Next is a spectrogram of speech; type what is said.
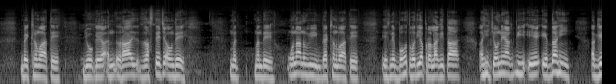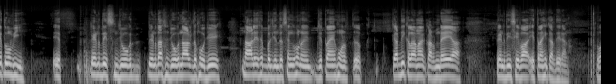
ਬੈਠਣ ਵਾਸਤੇ ਜੋ ਕਿ ਅੰ- ਰਾਹ ਰਸਤੇ 'ਚ ਆਉਂਦੇ ਮ- ਬੰਦੇ, ਉਹਨਾਂ ਨੂੰ ਵੀ ਬੈਠਣ ਵਾਸਤੇ ਇਸ ਨੇ ਬਹੁਤ ਵਧੀਆ ਉਪਰਾਲਾ ਕੀਤਾ। ਅਸੀਂ ਚਾਹੁੰਦੇ ਹਾਂ ਵੀ ਇਹ ਇਦਾਂ ਹੀ ਅੱਗੇ ਤੋਂ ਵੀ ਇਹ ਪਿੰਡ ਦੇ ਸੰਯੋਗ ਪਿੰਡ ਦਾ ਸੰਯੋਗ ਨਾਲ ਹੋ ਜੇ। ਨਾਲ ਇਹ ਬਲਜਿੰਦਰ ਸਿੰਘ ਹੁਣ ਜਿਸ ਤਰ੍ਹਾਂ ਇਹ ਹੁਣ ਚੜ੍ਹਦੀ ਕਲਾ ਨਾਲ ਕਰਨ ਰਹੇ ਆ। ਪਿੰਡ ਦੀ ਸੇਵਾ ਇਸ ਤਰ੍ਹਾਂ ਹੀ ਕਰਦੇ ਰਹਿਣ।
